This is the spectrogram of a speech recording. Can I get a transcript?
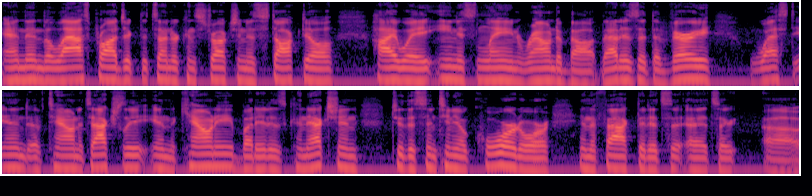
And then the last project that's under construction is Stockdale Highway Enos Lane Roundabout. That is at the very west end of town. It's actually in the county, but it is connection to the Centennial Corridor in the fact that it's a, it's a uh,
